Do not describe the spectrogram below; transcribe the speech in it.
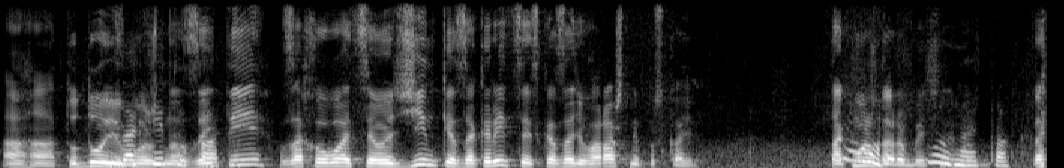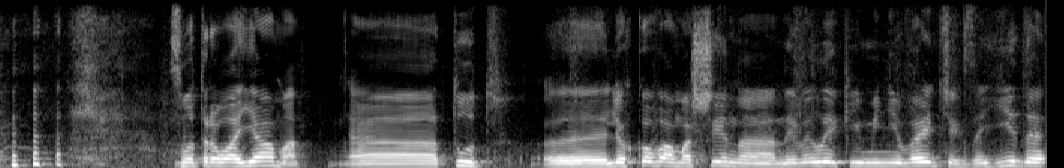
Ага, тудою Захід можна у хату. зайти, заховатися від жінки, закритися і сказати, в гараж не пускаю. Так можна робити? чи не Можна і можна? так. Смотрова яма. Е, Тут легкова машина, невеликий мінівенчик заїде.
